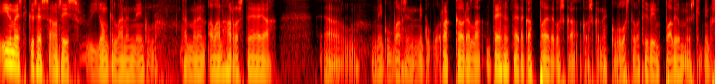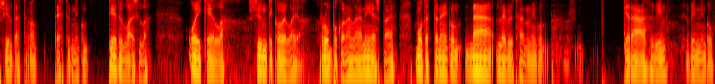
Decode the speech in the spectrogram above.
ilmeisesti kyseessä on siis jonkinlainen niin kuin, tämmöinen alan harrastaja ja ja niin kuin varsin niin kuin rakkaudella tehnyt näitä kappaleita, koska, koska ne kuulostavat hyvin paljon myöskin niin kuin siltä, että ne on tehty niin kuin tietynlaisilla oikeilla syntikoilla ja rumpukoneilla ja niin edespäin. Mutta että niin kuin, nämä levythän niin kuin, kerää hyvin, hyvin niin kuin,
